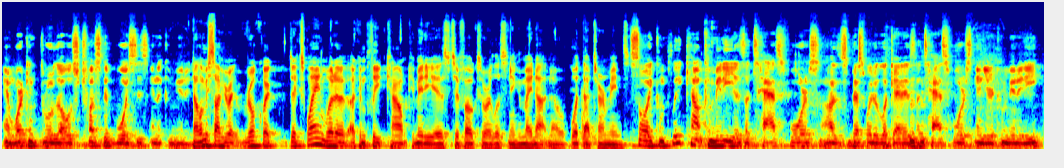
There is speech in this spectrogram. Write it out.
and working through those trusted voices in the community. Now, let me stop you right, real quick. To Explain what a, a, complete count committee is to folks who are listening who may not know what that term means. So a complete count committee is a task force. Uh, the best way to look at it is mm-hmm. a task force in your community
